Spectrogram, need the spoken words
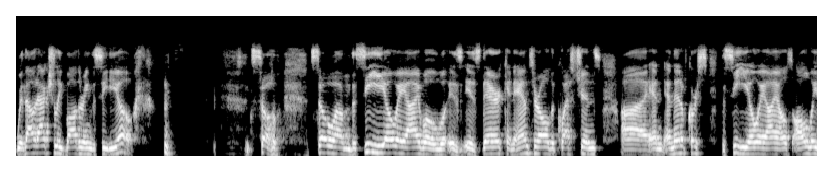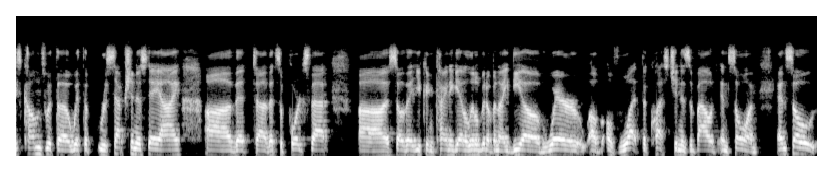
without actually bothering the CEO. so so um, the CEO AI will is is there can answer all the questions. Uh, and and then of course the CEO AI also always comes with a with a receptionist AI uh, that uh, that supports that uh, so that you can kind of get a little bit of an idea of where of, of what the question is about and so on. And so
